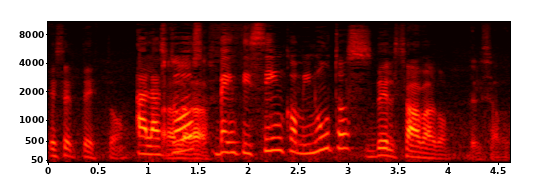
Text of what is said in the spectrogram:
ese, texto? A las 2.25 minutos. Del sábado. Del sábado.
